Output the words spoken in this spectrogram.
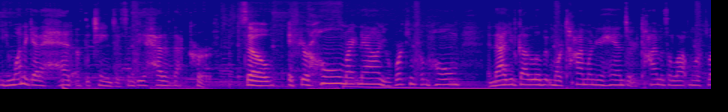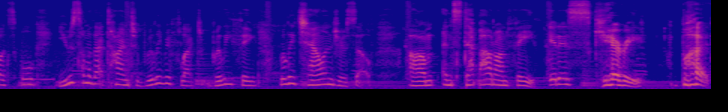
you want to get ahead of the changes and be ahead of that curve. So, if you're home right now, you're working from home, and now you've got a little bit more time on your hands or your time is a lot more flexible, use some of that time to really reflect, really think, really challenge yourself, um, and step out on faith. It is scary, but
